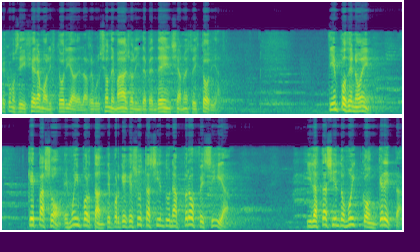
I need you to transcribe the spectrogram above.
Es como si dijéramos la historia de la Revolución de Mayo, la independencia, nuestra historia. Tiempos de Noé. ¿Qué pasó? Es muy importante porque Jesús está haciendo una profecía y la está haciendo muy concreta.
